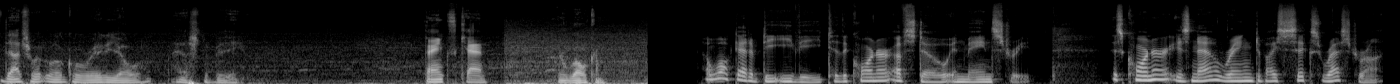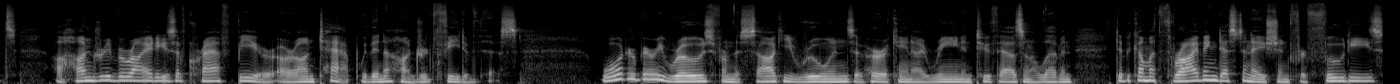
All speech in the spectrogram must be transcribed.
that's what local radio has to be. Thanks, Ken. You're welcome. I walked out of DEV to the corner of Stowe and Main Street. This corner is now ringed by six restaurants a hundred varieties of craft beer are on tap within a hundred feet of this. Waterbury rose from the soggy ruins of Hurricane Irene in 2011 to become a thriving destination for foodies,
